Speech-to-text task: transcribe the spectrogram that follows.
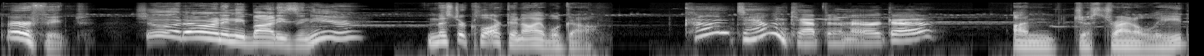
Perfect. Sure, there aren't any bodies in here. Mr. Clark and I will go. Calm down, Captain America. I'm just trying to lead.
